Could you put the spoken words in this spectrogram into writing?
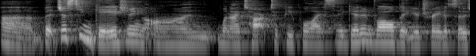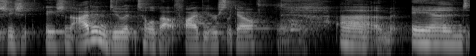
Um, but just engaging on when I talk to people, I say get involved at your trade association. I didn't do it until about five years ago. Wow. Um, and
